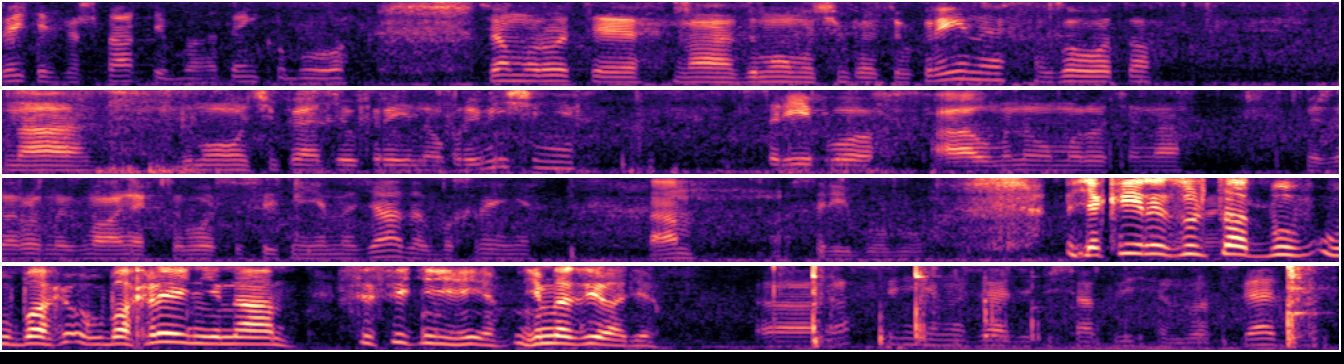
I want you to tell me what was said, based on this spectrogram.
декілька ж стартів, багатенько було. В цьому році на зимовому чемпіонаті України золото. На зимовому чемпіонаті України у приміщенні срібло, а у минулому році на міжнародних змаганнях це була всесвітня гімназіада в Бахрейні. Там срібло було. Який результат був у, Бахрейні на всесвітній гі- Е, На сусідній гімназіаді 58-25 диск,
